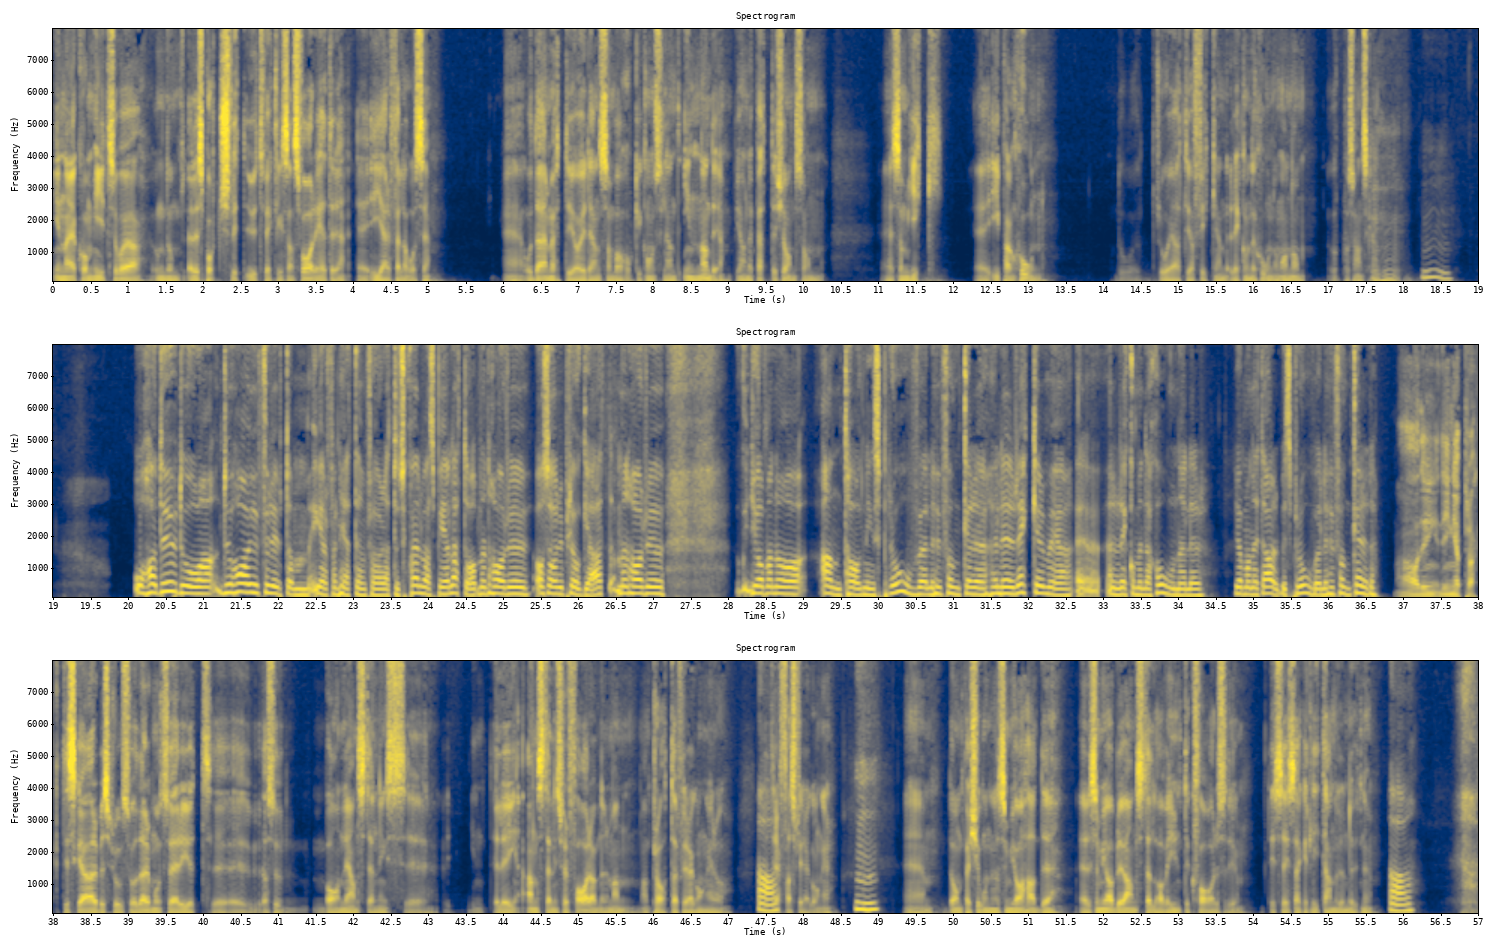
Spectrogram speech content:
innan jag kom hit så var jag ungdom, eller sportsligt utvecklingsansvarig heter det, eh, i Järfälla HC. Eh, och där mötte jag ju den som var hockeykonsulent innan det, Bjarne Pettersson som, eh, som gick eh, i pension. Då tror jag att jag fick en rekommendation om honom upp på svenska. Mhm. Mm. Och har du då, du har ju förutom erfarenheten för att du själv har spelat då, men har du, och så har du pluggat, men har du, gör man något antagningsprov eller hur funkar det? Eller räcker det med en rekommendation eller gör man ett arbetsprov eller hur funkar det? Ja, det är, det är inga praktiska arbetsprov så. Däremot så är det ju ett eh, alltså, vanlig anställnings, eh, eller anställningsförfarande när man, man pratar flera gånger och Ja. träffas flera gånger. Mm. Eh, de personerna som jag hade, eller som jag blev anställd av är ju inte kvar så det, det ser säkert lite annorlunda ut nu. Ja.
